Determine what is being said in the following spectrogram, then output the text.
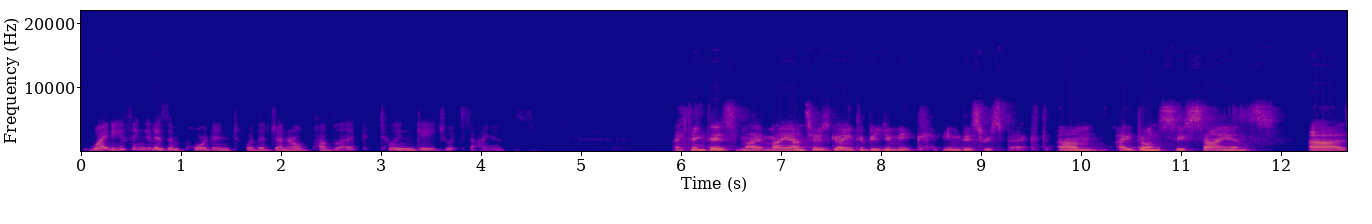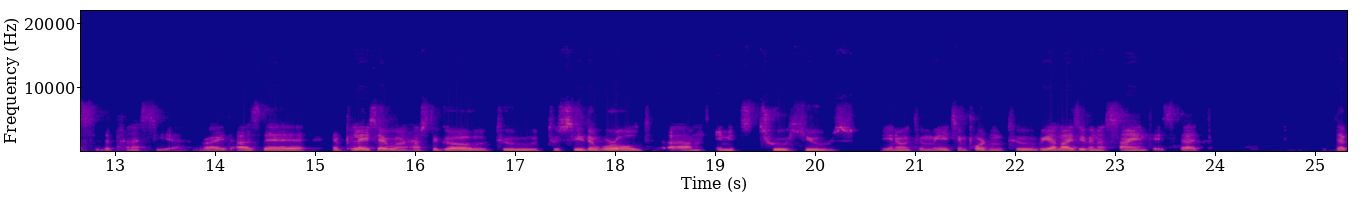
why do you think it is important for the general public to engage with science? I think there's my, my answer is going to be unique in this respect. Um, I don't see science as the panacea, right? As the, the place everyone has to go to to see the world um, in its true hues. You know, to me, it's important to realize, even as scientists, that the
